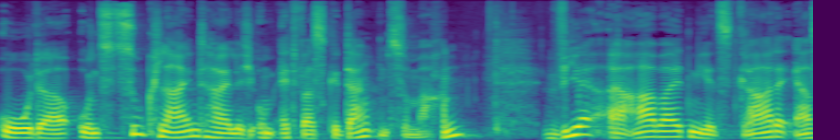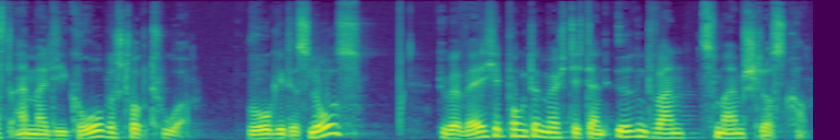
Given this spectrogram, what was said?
oder uns zu kleinteilig um etwas Gedanken zu machen. Wir erarbeiten jetzt gerade erst einmal die grobe Struktur. Wo geht es los? Über welche Punkte möchte ich dann irgendwann zu meinem Schluss kommen?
